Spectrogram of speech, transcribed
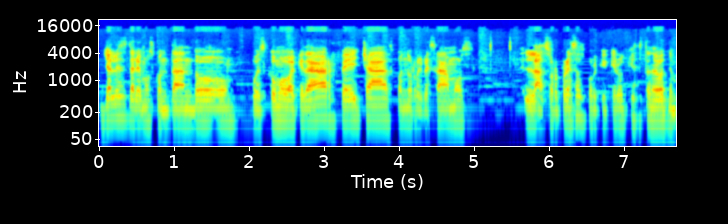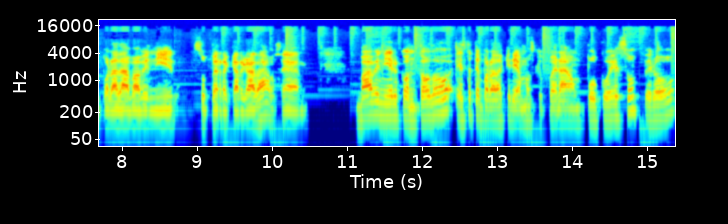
Ya les estaremos contando pues cómo va a quedar, fechas, cuando regresamos, las sorpresas, porque creo que esta nueva temporada va a venir súper recargada. O sea, va a venir con todo. Esta temporada queríamos que fuera un poco eso, pero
